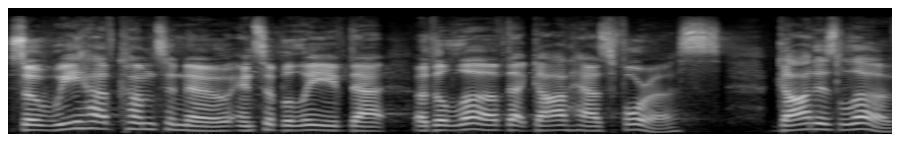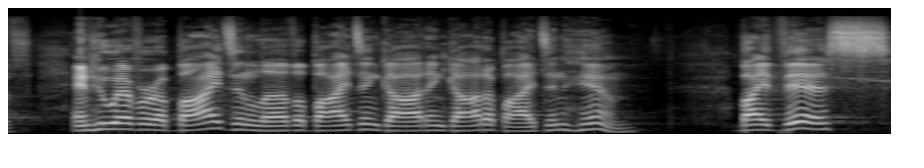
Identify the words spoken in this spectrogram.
So we have come to know and to believe that of the love that God has for us. God is love, and whoever abides in love abides in God, and God abides in him. By this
